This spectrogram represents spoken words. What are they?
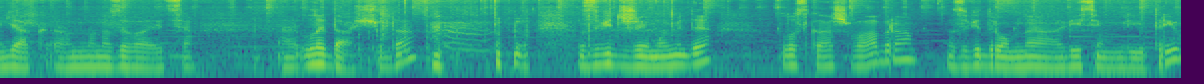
як е, воно називається, Е, ледащо, да? з віджимом іде. Плоска швабра з відром на 8 літрів.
